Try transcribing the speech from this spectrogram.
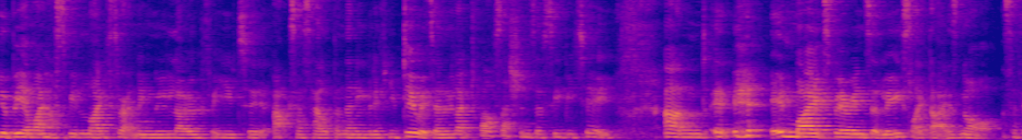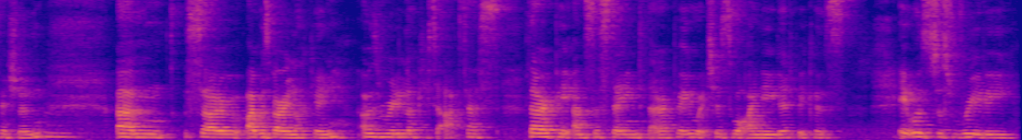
your BMI has to be life threateningly low for you to access help and then even if you do it's only like 12 sessions of CBT and it, in my experience at least like that is not sufficient um, so I was very lucky I was really lucky to access therapy and sustained therapy which is what I needed because it was just really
